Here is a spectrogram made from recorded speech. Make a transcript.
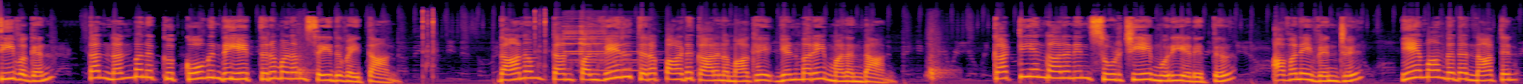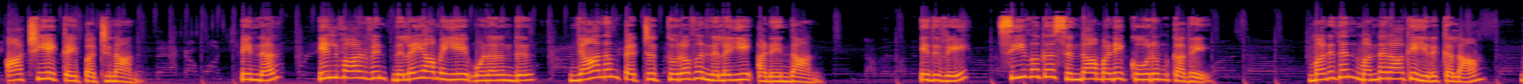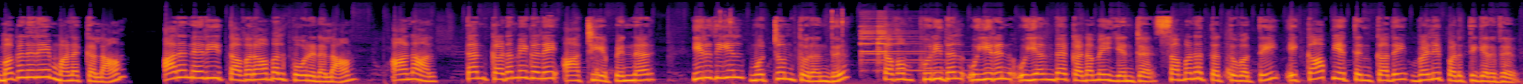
சீவகன் தன் நண்பனுக்கு கோவிந்தையை திருமணம் செய்து வைத்தான். தானம் தன் பல்வேறு திறப்பாடு காரணமாக எண்மறை மணந்தான். கட்டியங்காரனின் சூழ்ச்சியை முறியடித்து அவனை வென்று ஏமாந்தத நாட்டின் ஆட்சியை கைப்பற்றினான். பின்னர் இல்வாழ்வின் நிலையாமையை உணர்ந்து ஞானம் பெற்று துறவு நிலையை அடைந்தான். இதுவே சீவக சிந்தாமணி கூறும் கதை. மனிதன் மன்னராக இருக்கலாம் மகளிரை மணக்கலாம் அறநெறி தவறாமல் போரிடலாம் ஆனால் தன் கடமைகளை ஆற்றிய பின்னர் இறுதியில் முற்றும் துறந்து தவம் புரிதல் உயிரின் உயர்ந்த கடமை என்ற சமண தத்துவத்தை இக்காப்பியத்தின் கதை வெளிப்படுத்துகிறது.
